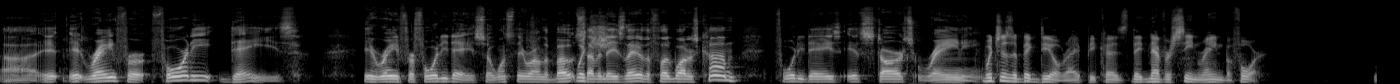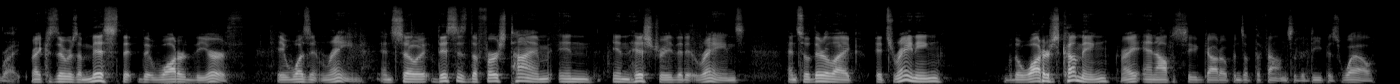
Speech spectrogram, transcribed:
uh, it, it rained for forty days. It rained for 40 days. So once they were on the boat, Which- seven days later, the floodwaters come. 40 days, it starts raining. Which is a big deal, right? Because they'd never seen rain before, Right. right? Because there was a mist that, that watered the earth. It wasn't rain, and so it, this is the first time in in history that it rains, and so they're like, "It's raining, the water's coming, right?" And obviously, God opens up the fountains of the deep as well.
